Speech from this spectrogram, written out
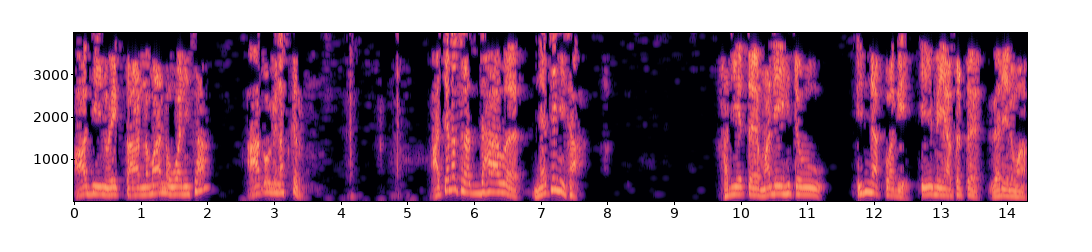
ආදී නොඑක් කාරණාවන් ඕවා නිසා ආගම වෙනස් කරනවා. අචල ශ්‍රද්ධාව නැති නිසා හරියට මඩේ හිට වූ ඉන්නක් වගේ ඒ මේ අතට වැරෙනවා.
